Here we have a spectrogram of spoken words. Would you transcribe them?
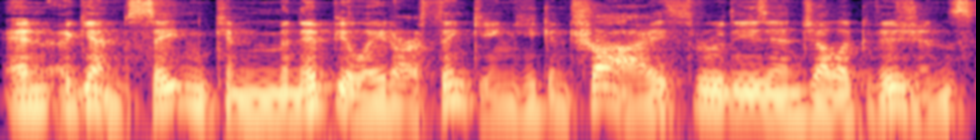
And again, Satan can manipulate our thinking. He can try through these angelic visions.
